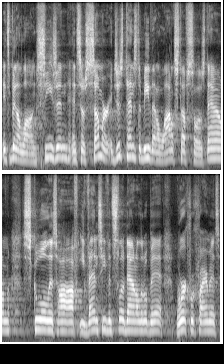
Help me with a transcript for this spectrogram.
It's been a long season. And so, summer, it just tends to be that a lot of stuff slows down. School is off. Events even slow down a little bit. Work requirements.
